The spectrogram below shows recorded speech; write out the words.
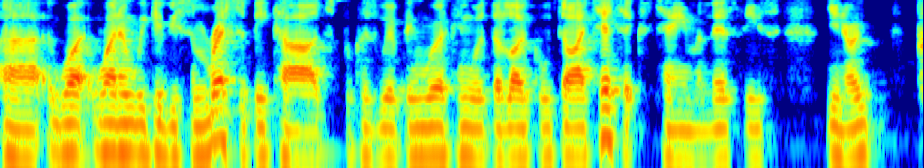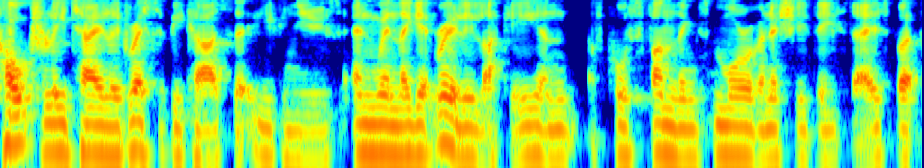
uh, why, why, don't we give you some recipe cards because we've been working with the local dietetics team and there's these you know culturally tailored recipe cards that you can use and when they get really lucky and of course funding's more of an issue these days but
